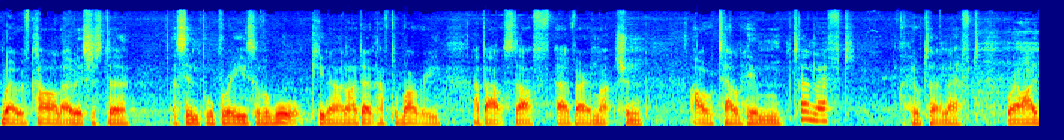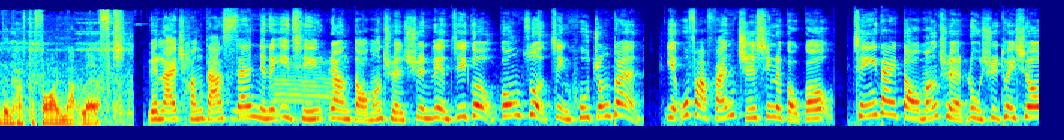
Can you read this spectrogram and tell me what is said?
Where with Carlo, it's just a a simple breeze of a walk, you know, and I don't have to worry about stuff very much. And I'll tell him turn left, he'll turn left. Where I then have to find that left. 原来长达三年的疫情，让导盲犬训练机构工作近乎中断，也无法繁殖新的狗狗。前一代导盲犬陆续退休，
